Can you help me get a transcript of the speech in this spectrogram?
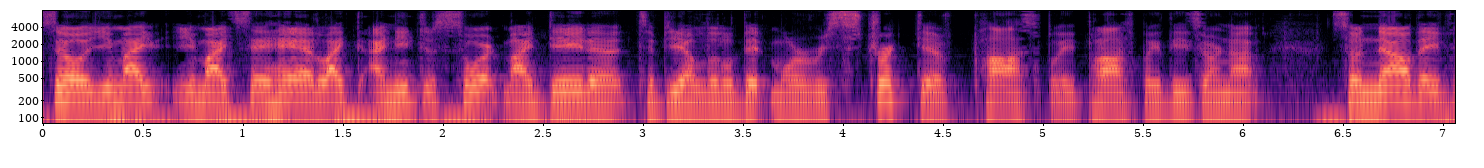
So you might you might say, hey, I'd like I need to sort my data to be a little bit more restrictive, possibly. Possibly these are not. So now they've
